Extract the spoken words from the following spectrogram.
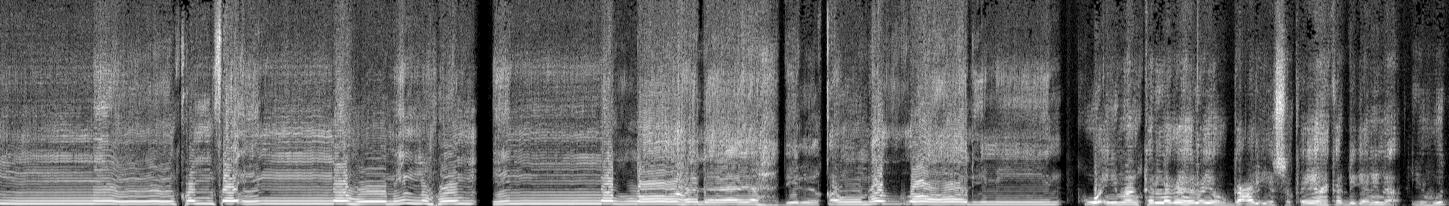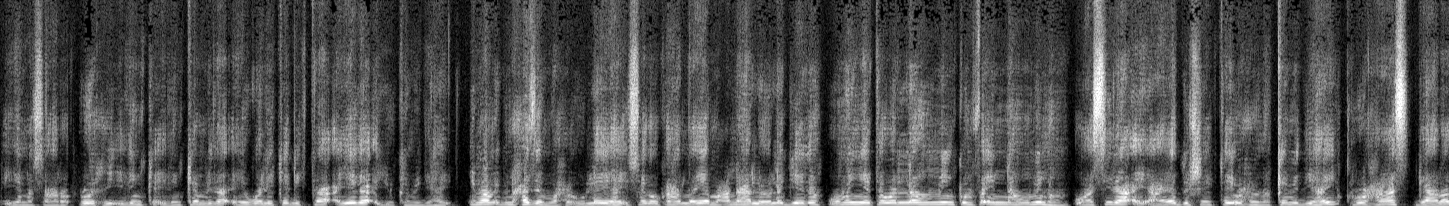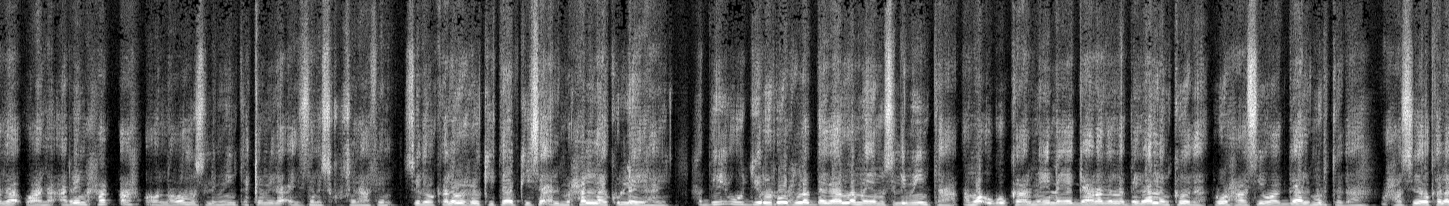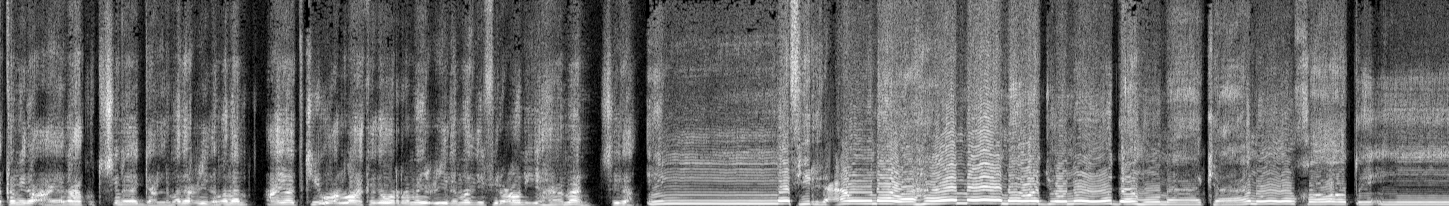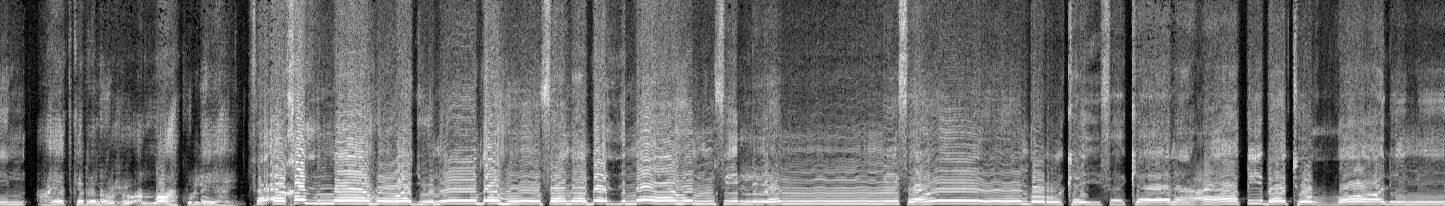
منكم فإنه منهم إن الله لا يهدي القوم الظالمين kuwa iimaanka laga helayo gacal iyo sokeeyaha ka dhiganina yuhuud iyo nasaaro ruuxii idinka idinka mida ee weli ka dhigtaa ayaga ayuu ka mid yahay imaam ibnu xasam waxa uu leeyahay isagoo ka hadlaya macnaha loola jeedo waman yatawallahum minkum fa innahu minhum waa sidaa ay aayaddu sheegtay wuxuuna ka mid yahay ruuxaas gaalada waana arrin xaq ah oo laba muslimiinta ka mida aysan isku khilaafin sidoo kale wuxuu kitaabkiisa almuxalla ku leeyahay haddii uu jiro ruux la dagaalamaya muslimiinta ama ugu kaalmaynaya gaalada la dagaalankooda ruuxaasi waa gaal murtad ah waxaa sidoo kale ka mid a aayadaha ku tusinaya gaalnimada ciidamadan aayaadkii uu allah kaga warramay ciidamadii fircoon iyo haamaan sida إن فرعون وهامان وجنودهما كانوا خاطئين aayad kalena wuxuu allah ku leeyahay فأخذناه وجنوده فنبذناهم في اليم السم فأنظر كيف كان عاقبة الظالمين.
